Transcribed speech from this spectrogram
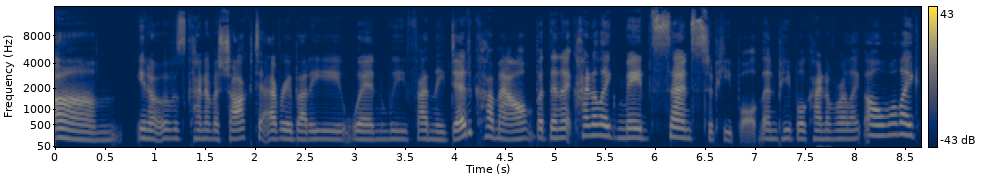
um, you know, it was kind of a shock to everybody when we finally did come out, but then it kind of like made sense to people. Then people kind of were like, "Oh, well like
